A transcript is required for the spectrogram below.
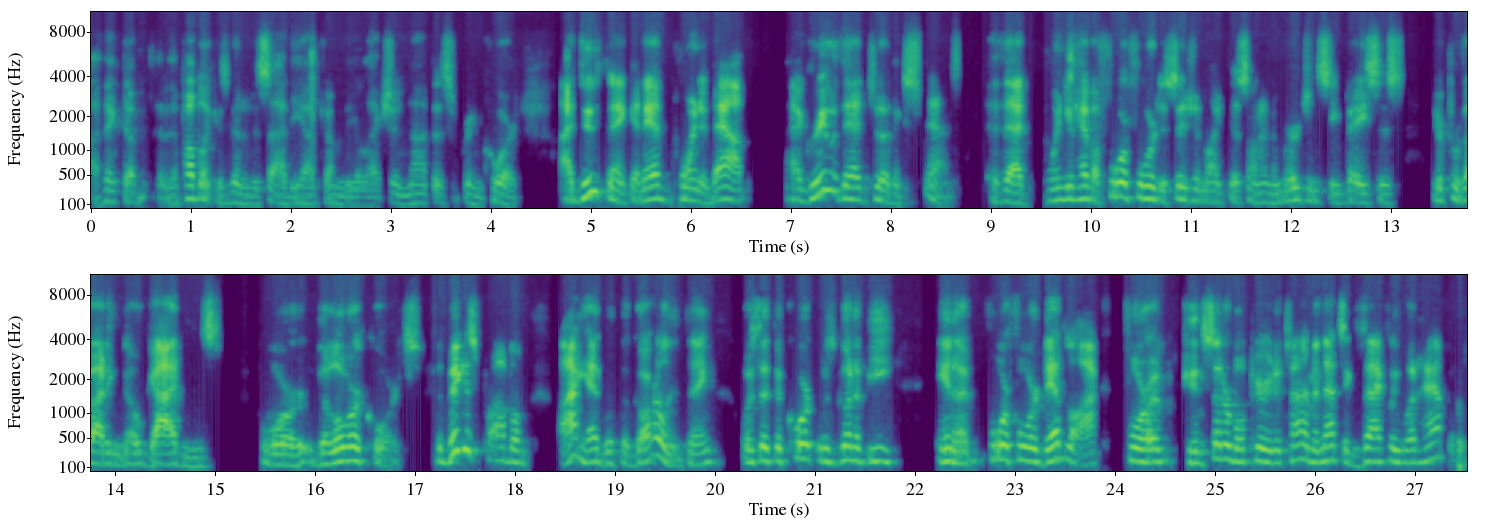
I think the, the public is going to decide the outcome of the election, not the Supreme Court. I do think, and Ed pointed out, I agree with Ed to an extent, that when you have a 4 4 decision like this on an emergency basis, you're providing no guidance for the lower courts. The biggest problem I had with the Garland thing was that the court was going to be in a 4 4 deadlock for a considerable period of time. And that's exactly what happened.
